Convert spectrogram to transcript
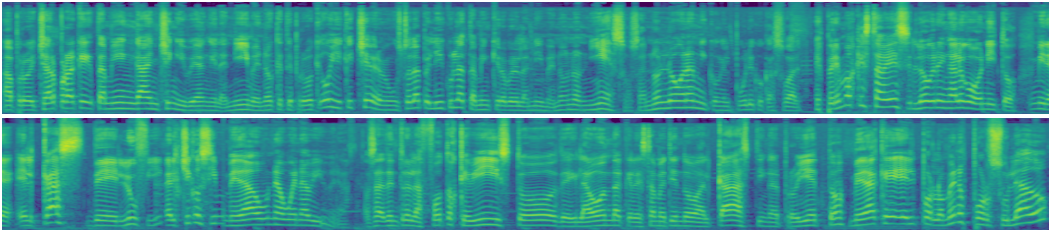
aprovechar para que también enganchen y vean el anime, ¿no? Que te provoque, oye, qué chévere, me gustó la película, también quiero ver el anime. No, no, ni eso, o sea, no logran ni con el público casual. Esperemos que esta vez logren algo bonito. Mire, el cast de Luffy, el chico sí me da una buena vibra. O sea, dentro de las fotos que he visto, de la onda que le está metiendo al casting, al proyecto, me da que él, por lo menos por su lado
